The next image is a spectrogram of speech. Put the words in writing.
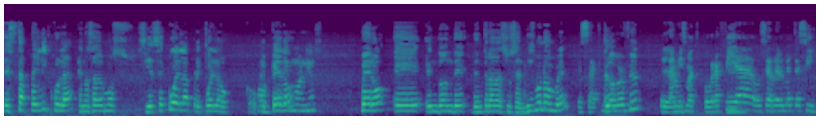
esta película que no sabemos si es secuela, precuela o, o qué ¿O qué pedo, demonios? Pero eh, en donde de entrada se usa el mismo nombre, Exacto. Cloverfield. La misma tipografía, o sea, realmente sí,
